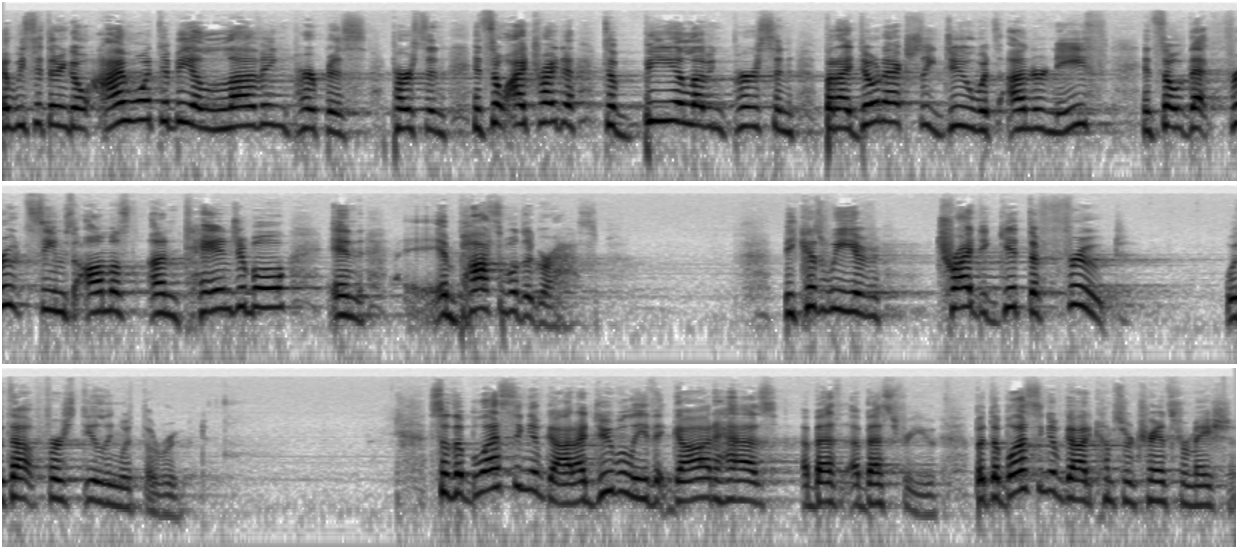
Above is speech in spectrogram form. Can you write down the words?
and we sit there and go, I want to be a loving purpose person. And so I try to, to be a loving person, but I don't actually do what's underneath. And so that fruit seems almost untangible and impossible to grasp. Because we have tried to get the fruit without first dealing with the root. So, the blessing of God, I do believe that God has a best, a best for you. But the blessing of God comes from transformation.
